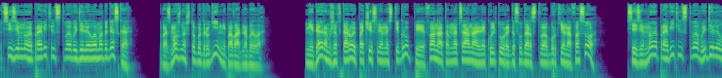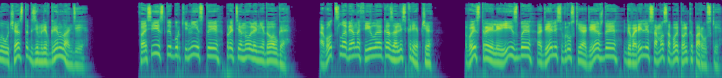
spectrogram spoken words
всеземное правительство выделило Мадагаскар. Возможно, чтобы другим неповадно было. Недаром же второй по численности группе, фанатам национальной культуры государства Буркина-Фасо, всеземное правительство выделило участок земли в Гренландии. Фасисты, буркинисты протянули недолго. А вот славянофилы оказались крепче – Выстроили избы, оделись в русские одежды, говорили, само собой, только по-русски.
